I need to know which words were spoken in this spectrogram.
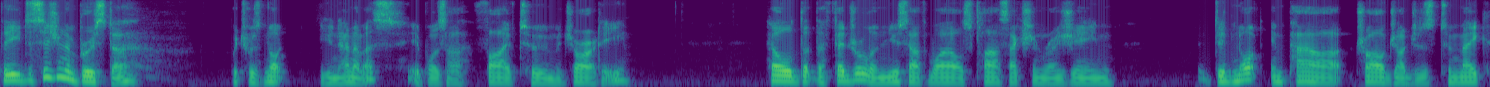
The decision in Brewster, which was not unanimous, it was a 5 2 majority, held that the federal and New South Wales class action regime did not empower trial judges to make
